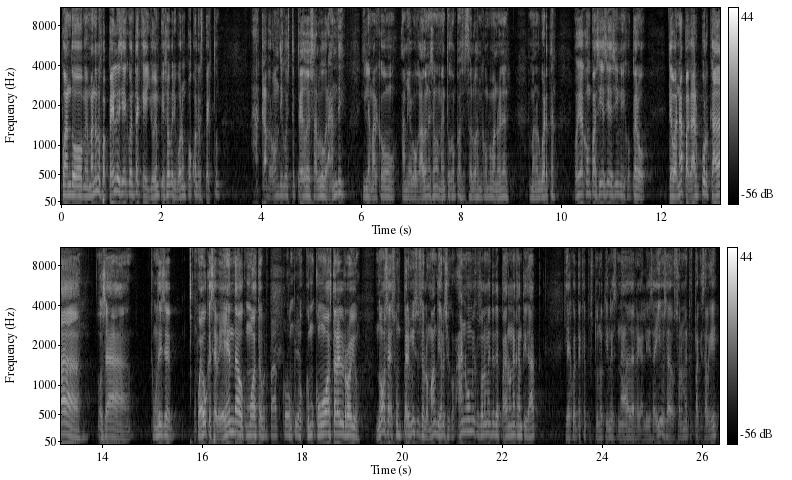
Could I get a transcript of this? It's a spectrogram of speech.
Cuando me mandan los papeles y hay cuenta que yo empiezo a averiguar un poco al respecto. Ah, cabrón, digo, este pedo es algo grande. Y le marco a mi abogado en ese momento, compa, saludos a mi compa Manuel, a Manuel Huerta. Oiga, compa, así, así, así, me dijo, pero te van a pagar por cada, o sea, ¿cómo se dice? Juego que se venda o cómo va a estar, cómo, cómo- cómo va a estar el rollo. No, o sea, es un permiso, se lo mando. Y ya le chico, ah, no, mijo, solamente te pagan una cantidad. Y hay cuenta que pues tú no tienes nada de regalías ahí, o sea, solamente es para que salga ahí.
